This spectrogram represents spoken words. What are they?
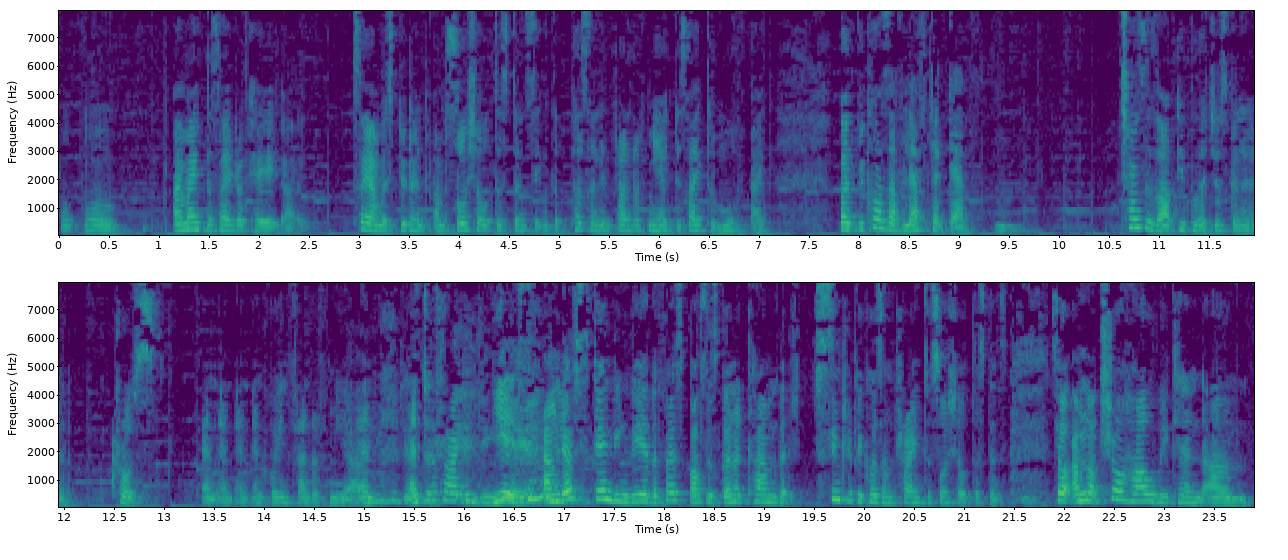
w- well, I might decide, okay, uh, say I'm a student, I'm social distancing, the person in front of me, I decide to move back. But because I've left a gap, chances are people are just going to cross and, and, and, and go in front of me Yeah, and and to try yes there. i'm left standing there. The first bus is going to come that, simply because i'm trying to social distance. So i'm not sure how we can um,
